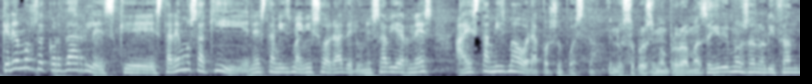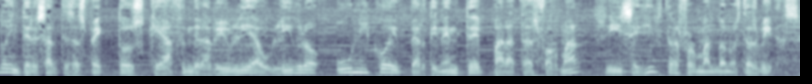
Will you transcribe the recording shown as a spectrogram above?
Queremos recordarles que estaremos aquí en esta misma emisora de lunes a viernes a esta misma hora, por supuesto. En nuestro próximo programa seguiremos analizando interesantes aspectos que hacen de la Biblia un libro único y pertinente para transformar y seguir transformando nuestras vidas.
